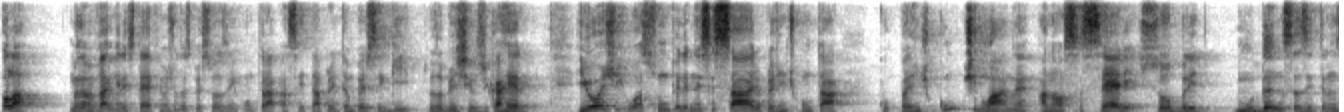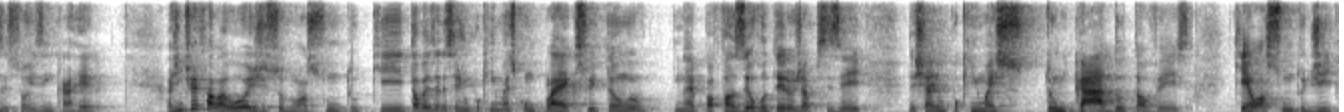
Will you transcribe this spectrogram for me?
Olá, meu nome é Wagner Steffen, eu ajudo as pessoas a encontrar, aceitar para então perseguir seus objetivos de carreira. E hoje o assunto ele é necessário para a gente contar, para a gente continuar né, a nossa série sobre mudanças e transições em carreira. A gente vai falar hoje sobre um assunto que talvez ele seja um pouquinho mais complexo, então eu, né, para fazer o roteiro eu já precisei deixar ele um pouquinho mais truncado, talvez, que é o assunto de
